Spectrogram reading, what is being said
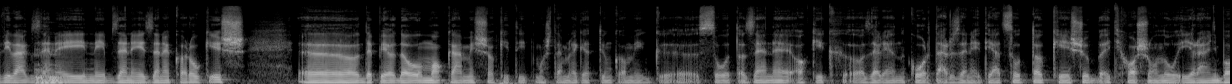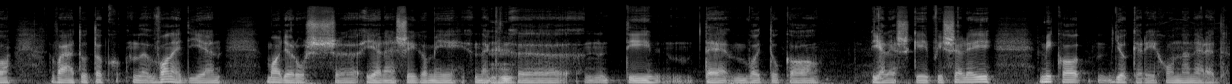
világzenei, népzenei zenekarok is, de például Makám is, akit itt most emlegettünk, amíg szólt a zene, akik az elején kortárs zenét játszottak, később egy hasonló irányba váltottak. Van egy ilyen magyaros jelenség, aminek uh-huh. ti, te vagytok a jeles képviselői. Mik a gyökeré, honnan ered?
